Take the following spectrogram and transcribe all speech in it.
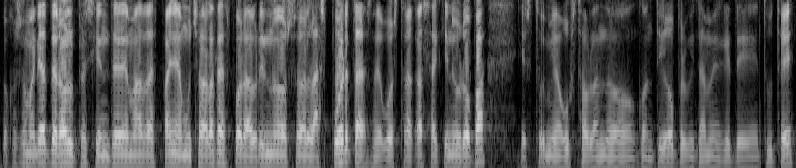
Pues José María Terol, presidente de Mazda España, muchas gracias por abrirnos las puertas de vuestra casa aquí en Europa. Estoy muy a gusto hablando contigo, permítame que te tutee,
